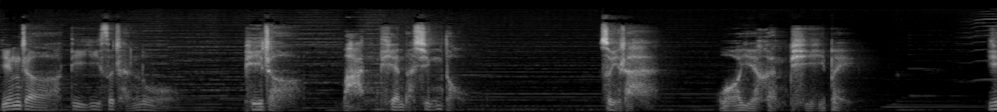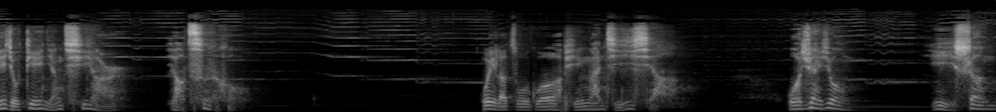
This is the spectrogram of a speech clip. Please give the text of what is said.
迎着第一丝晨露，披着满天的星斗，虽然我也很疲惫。也有爹娘妻儿要伺候，为了祖国平安吉祥，我愿用一生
